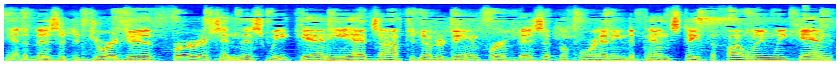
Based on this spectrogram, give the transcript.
He had a visit to Georgia first, and this weekend he heads off to Notre Dame for a visit before heading to Penn State the following weekend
